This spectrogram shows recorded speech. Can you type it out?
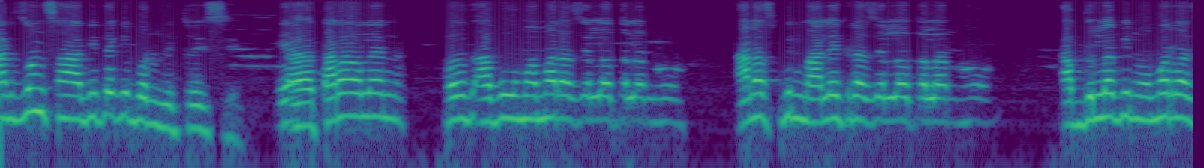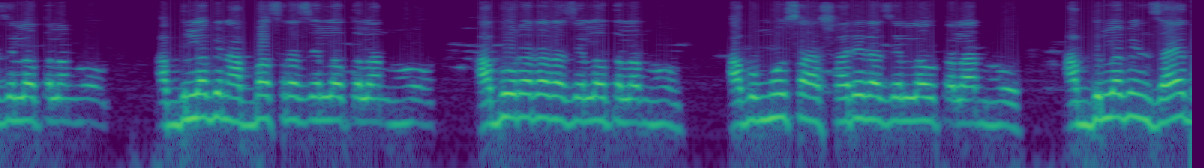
আটজন সাহাবী থেকে বর্ণিত হয়েছে তারা হলেন হযরত আবু উমামা রাদিয়াল্লাহু তাআলা আনহু, আনাস বিন মালিক রাদিয়াল্লাহু তাআলা আনহু, আব্দুল্লাহ বিন ওমর রাদিয়াল্লাহু তাআলা আনহু, আব্দুল্লাহ বিন আব্বাস রাদিয়াল্লাহু তাআলা আনহু, আবু হুরায়রা রাদিয়াল্লাহু তাআলা আনহু, আবু মুসা আশআরী রাদিয়াল্লাহু তাআলা আনহু আব্দুল্লাহ বিন জায়েদ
